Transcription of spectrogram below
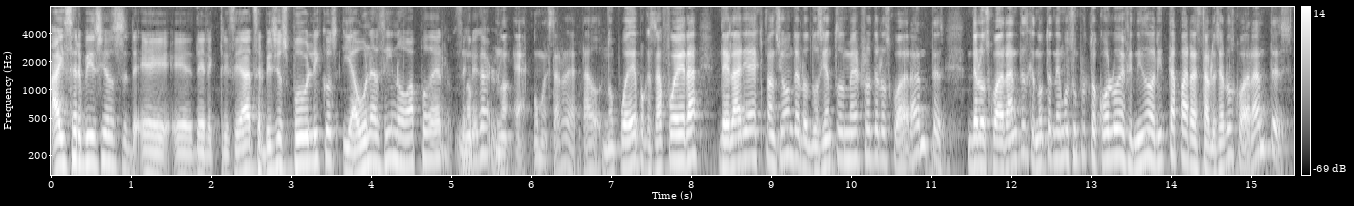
hay servicios de, eh, electricidad, servicios públicos y aún así no va a poder segregar. No, como está redactado, no puede porque está fuera del área de expansión de los 200 metros de los cuadrantes, de los cuadrantes que no tenemos un protocolo definido ahorita para establecer los cuadrantes.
